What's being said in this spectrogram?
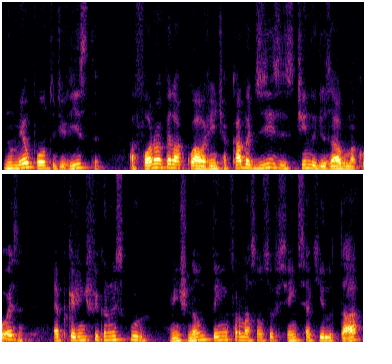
No meu ponto de vista, a forma pela qual a gente acaba desistindo de usar alguma coisa é porque a gente fica no escuro. A gente não tem informação suficiente se aquilo está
